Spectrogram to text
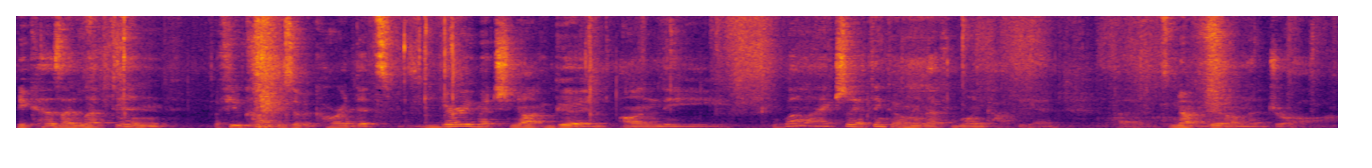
because I left in a few copies of a card that's very much not good on the. Well, actually, I think I only left one copy in. Uh, it's not good on the draw.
